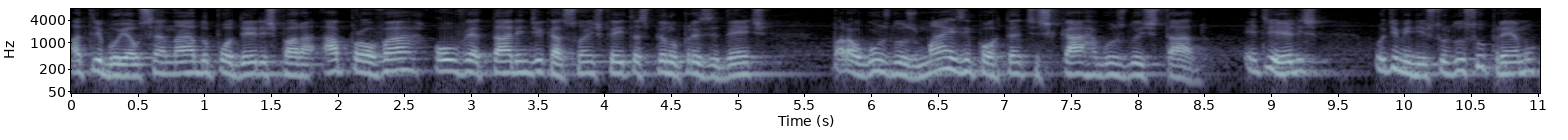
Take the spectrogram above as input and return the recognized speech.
atribui ao Senado poderes para aprovar ou vetar indicações feitas pelo presidente para alguns dos mais importantes cargos do Estado, entre eles o de ministro do Supremo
